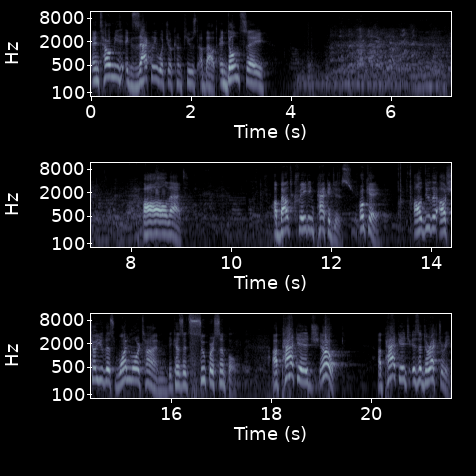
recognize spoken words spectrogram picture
and tell me exactly what you're confused about. And don't say, all that about creating packages. Okay, I'll do that. I'll show you this one more time because it's super simple. A package, oh, a package is a directory.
